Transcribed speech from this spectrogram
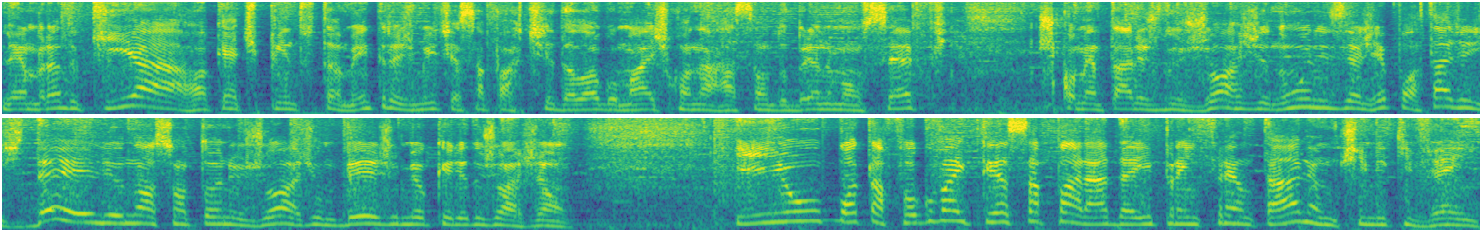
Lembrando que a Roquete Pinto também transmite essa partida logo mais com a narração do Breno Monsef, os comentários do Jorge Nunes e as reportagens dele, o nosso Antônio Jorge. Um beijo, meu querido Jorjão. E o Botafogo vai ter essa parada aí para enfrentar, né? Um time que vem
